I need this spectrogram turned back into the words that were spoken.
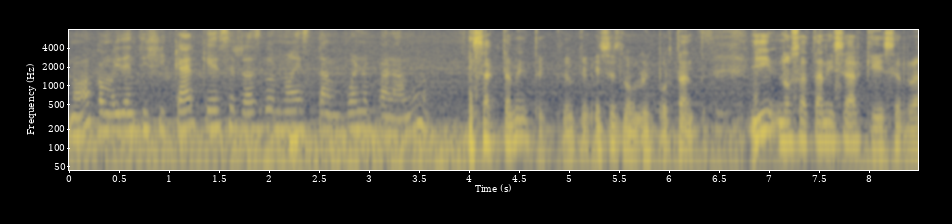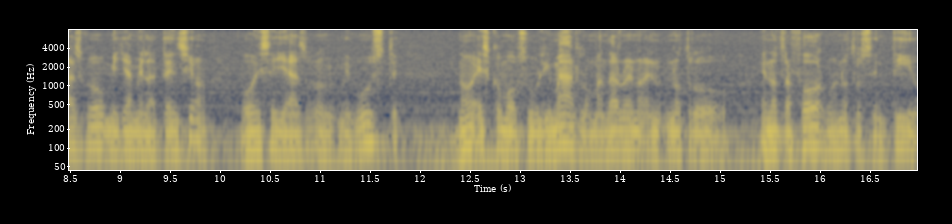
¿no? Como identificar que ese rasgo no es tan bueno para uno. Exactamente, creo que eso es lo, importante. Y no satanizar que ese rasgo me llame la atención o ese rasgo me guste, ¿no? Es como sublimarlo, mandarlo en, otro, en otra forma, en otro sentido,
